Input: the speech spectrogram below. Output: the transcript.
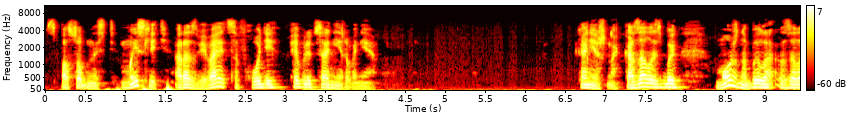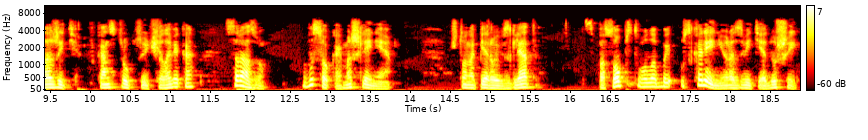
Способность мыслить развивается в ходе эволюционирования. Конечно, казалось бы, можно было заложить в конструкцию человека сразу высокое мышление, что на первый взгляд способствовало бы ускорению развития души.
